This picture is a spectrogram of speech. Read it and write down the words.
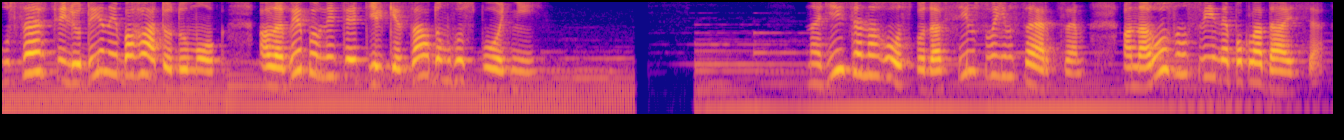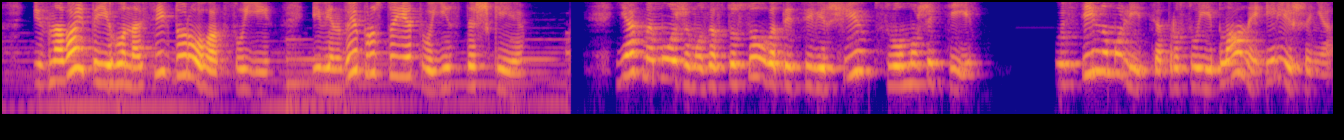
У серці людини багато думок, але виповниться тільки задум Господній. Надійся на Господа всім своїм серцем, а на розум свій не покладайся. Пізнавайте його на всіх дорогах своїх, і він випростує твої стежки. Як ми можемо застосовувати ці вірші в своєму житті? Постійно моліться про свої плани і рішення,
